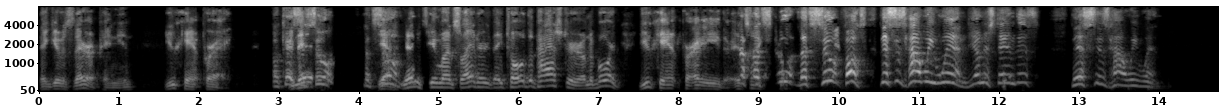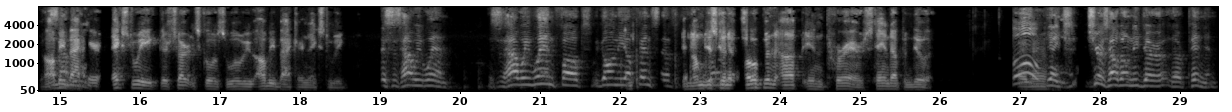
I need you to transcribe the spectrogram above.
they give us their opinion. You can't pray. Okay, And so then- sue 'em. Let's sue Yeah. 'em. Then a few months later, they told the pastor on the board, "You can't pray either." It's Let's, like, let's sue it. Let's sue it, folks. This is how we win. Do you understand this? This is how we win. I'll be back we- here next week. They're starting school, so we'll be. I'll be back here next week, This is how we win. This is how we win, folks. We go on the offensive. and I'm just going to open up in prayer. Stand up and do it. Boom. Yeah, you sure as hell don't need their, their opinion.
